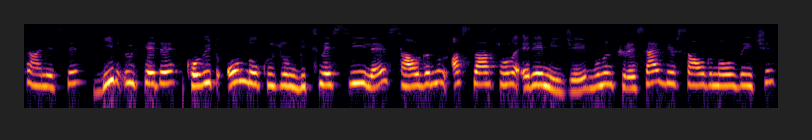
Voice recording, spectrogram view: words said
tanesi bir ülkede COVID-19'un bitmesiyle salgının asla sona eremeyeceği, bunun küresel bir salgın olduğu için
